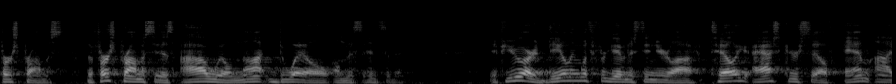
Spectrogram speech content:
first promise. The first promise is, I will not dwell on this incident. If you are dealing with forgiveness in your life, tell ask yourself, am I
